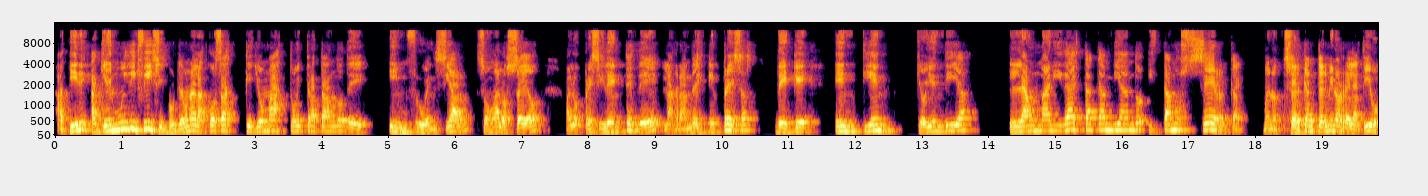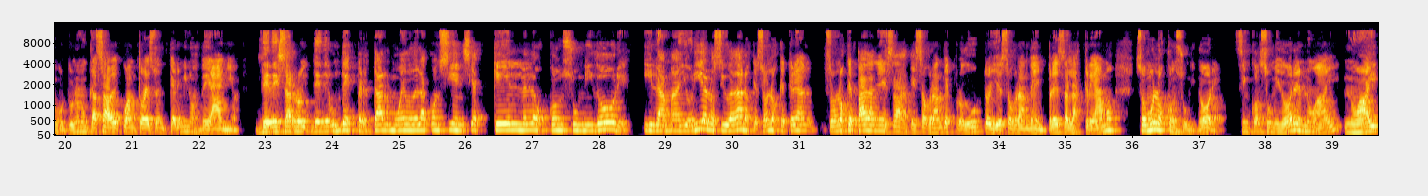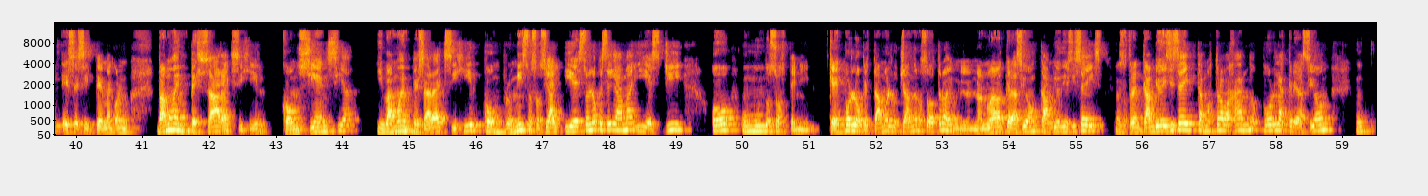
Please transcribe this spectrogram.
aquí, aquí es muy difícil porque una de las cosas que yo más estoy tratando de influenciar son a los CEOs, a los presidentes de las grandes empresas, de que entiendan que hoy en día la humanidad está cambiando y estamos cerca, bueno, cerca en términos relativos, porque uno nunca sabe cuánto eso en términos de años, de desarrollo, de, un despertar nuevo de la conciencia que los consumidores y la mayoría de los ciudadanos, que son los que crean, son los que pagan esas, esos grandes productos y esas grandes empresas, las creamos, somos los consumidores. Sin consumidores no hay, no hay ese sistema económico. Vamos a empezar a exigir conciencia y vamos a empezar a exigir compromiso social. Y eso es lo que se llama ESG o un mundo sostenible, que es por lo que estamos luchando nosotros en la nueva creación Cambio 16. Nosotros en Cambio 16 estamos trabajando por la creación,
